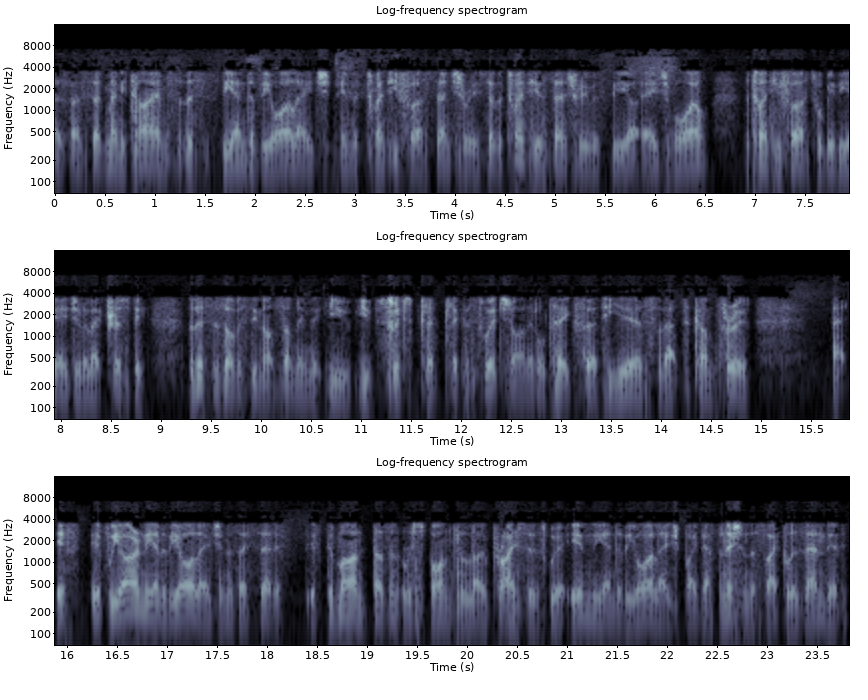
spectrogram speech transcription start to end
as I've said many times, that this is the end of the oil age in the 21st century. So the 20th century was the uh, age of oil. The 21st will be the age of electricity. But this is obviously not something that you, you switch, click, click a switch on. It'll take 30 years for that to come through. Uh, if, if we are in the end of the oil age, and as I said, if, if demand doesn't respond to low prices, we're in the end of the oil age by definition. The cycle has ended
